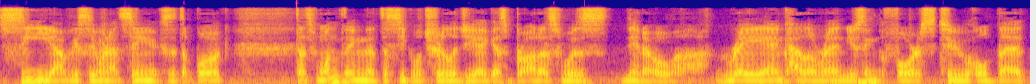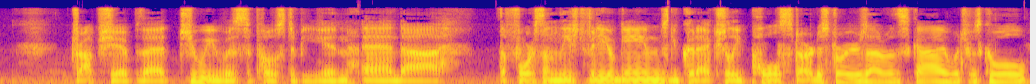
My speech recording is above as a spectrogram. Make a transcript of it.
see. Obviously, we're not seeing it because it's a book. That's one thing that the sequel trilogy, I guess, brought us was, you know, uh, Rey and Kylo Ren using the Force to hold that dropship that Chewie was supposed to be in. And, uh, the Force Unleashed video games, you could actually pull Star Destroyers out of the sky, which was cool.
